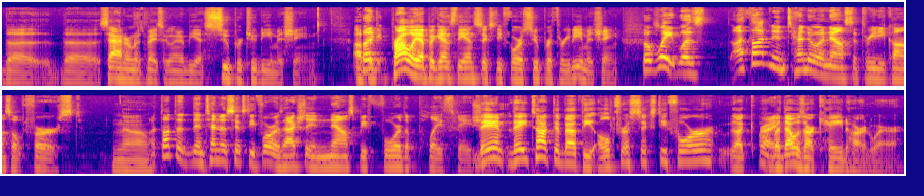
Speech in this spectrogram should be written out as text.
the the Saturn was basically going to be a Super 2D machine, up But- ag- probably up against the N64 Super 3D machine. But wait, was I thought Nintendo announced the 3D console first? No, I thought the Nintendo 64 was actually announced before the PlayStation. They they talked about the Ultra 64, like, Right. but that was arcade hardware.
